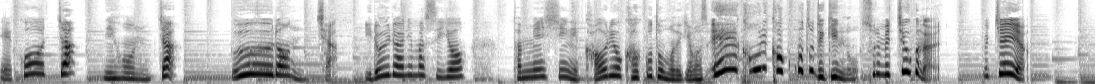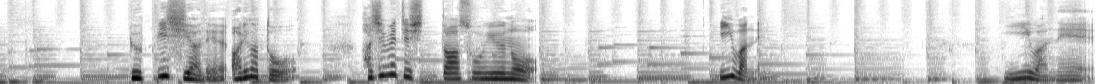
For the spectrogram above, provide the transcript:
え紅茶、日本茶、ウーロン茶、いろいろありますよ。試しに香りを嗅ぐこともできます。えー、香り嗅ぐことできんの？それめっちゃよくない？めっちゃいいやん。ルピシアね、ありがとう。初めて知った、そういうの。いいわね。いいわね。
